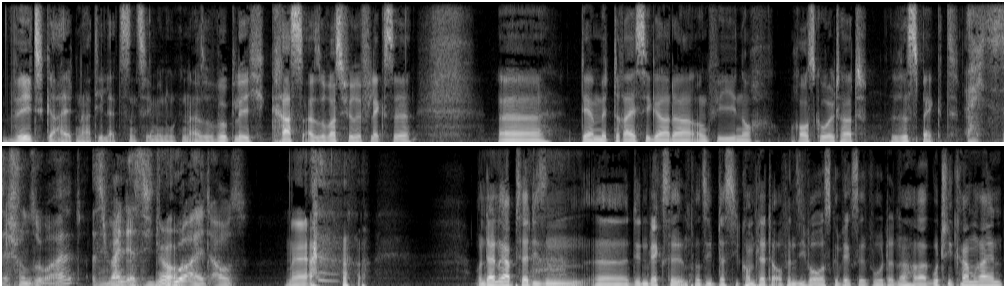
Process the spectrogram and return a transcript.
wild gehalten hat die letzten zehn Minuten. Also wirklich krass. Also was für Reflexe äh, der mit 30er da irgendwie noch rausgeholt hat. Respekt. Echt, ist der schon so alt? Also ich meine, der sieht Ja. uralt aus. Naja, Und dann gab es ja diesen, äh, den Wechsel im Prinzip, dass die komplette Offensive ausgewechselt wurde. Ne? Haraguchi kam rein.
